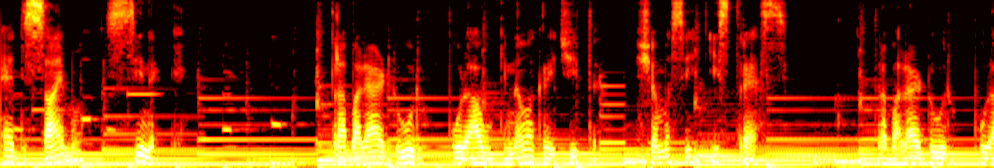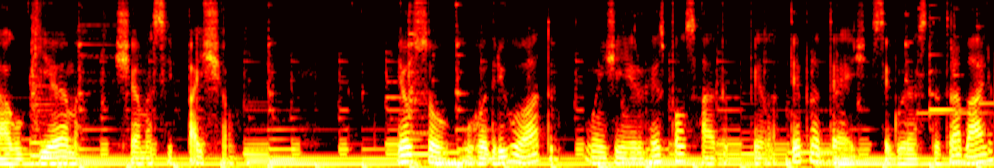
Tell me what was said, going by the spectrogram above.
é de Simon Sinek. Trabalhar duro por algo que não acredita chama-se estresse. Trabalhar duro por algo que ama chama-se paixão. Eu sou o Rodrigo Otto, o engenheiro responsável pela T Protege Segurança do Trabalho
